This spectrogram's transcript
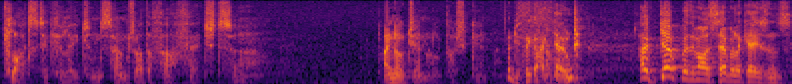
plot to kill agent sounds rather far-fetched, sir. I know General Pushkin. And do you think I don't? I've dealt with him on several occasions.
